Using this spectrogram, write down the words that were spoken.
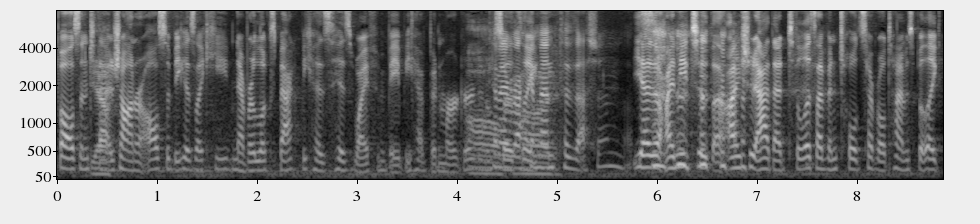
falls into Yeah. that genre also because like he never looks back because his wife and baby have been murdered. and Oh. Can so I it's like- recommend Possession? yeah, no, I need to. I should add that to the list. I've been told several times, but like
